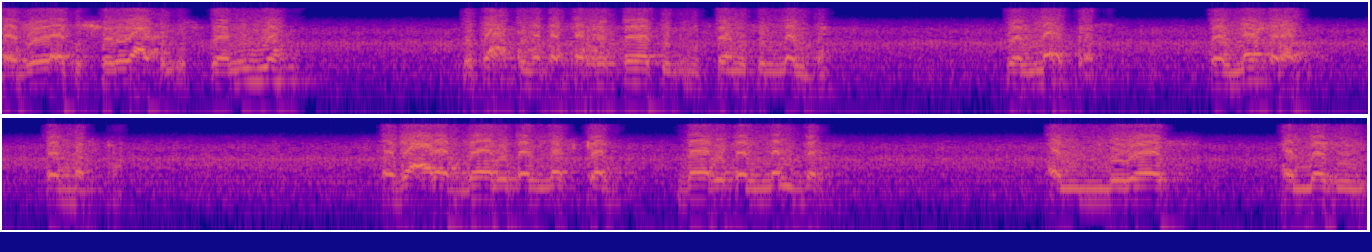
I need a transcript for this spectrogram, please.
فجاءت الشريعة الإسلامية لتحكم تصرفات الإنسان في الملبس والمأكل والمشرب والمسكن فجعلت ضابط المسكن ضابط الملبس اللباس الذي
